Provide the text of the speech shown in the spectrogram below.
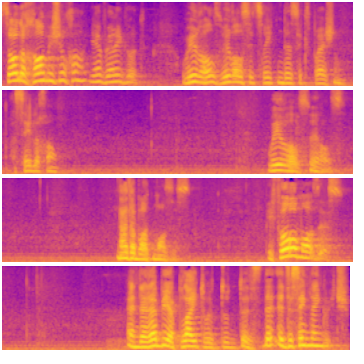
Psol lecho mishelcho. Yeah, very good. Where else? Where else it's written this expression? Asay lecho. Where else? Where else? Not about Moses. Before Moses. And the Rebbe applied to, to this, it's the same language.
